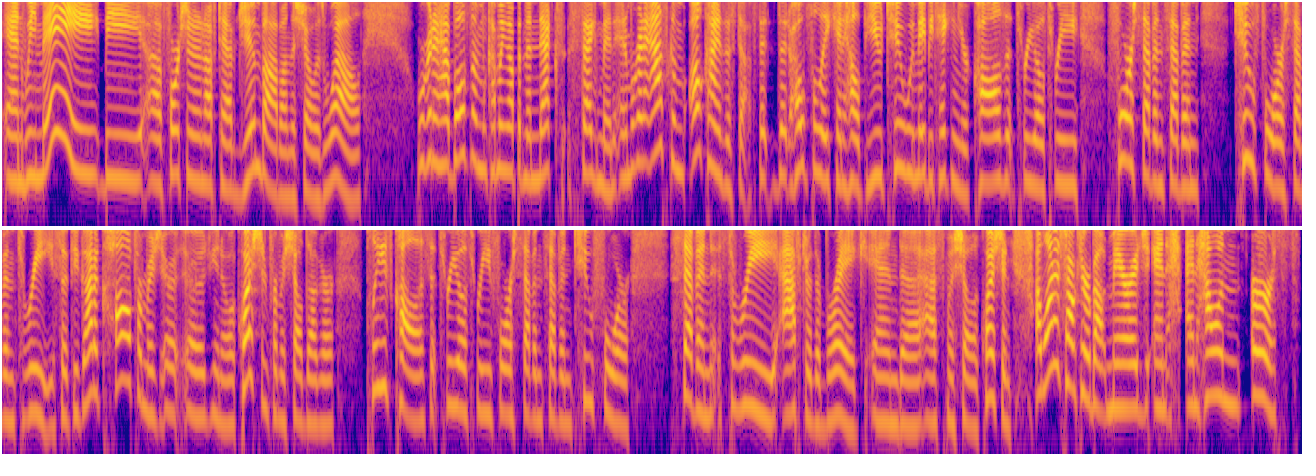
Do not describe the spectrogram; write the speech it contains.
And we may be uh, fortunate enough to have Jim Bob on the show as well. We're going to have both of them coming up in the next segment, and we're going to ask them all kinds of stuff that, that hopefully can help you too. We may be taking your calls at 303 477 2473. So if you got a call from, uh, uh, you know, a question from Michelle Duggar, please call us at 303 477 2473 after the break and uh, ask Michelle a question. I want to talk to her about marriage and, and how on earth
